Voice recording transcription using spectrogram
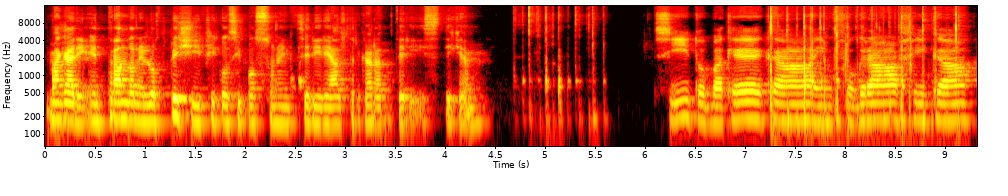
magari entrando nello specifico si possono inserire altre caratteristiche. Sito, bacheca, infografica,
